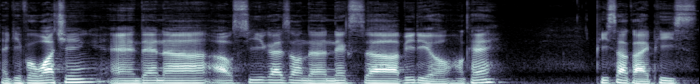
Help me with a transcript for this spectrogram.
thank you for watching, and then uh, I'll see you guys on the next uh, video. Okay, peace out, guys. Peace.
